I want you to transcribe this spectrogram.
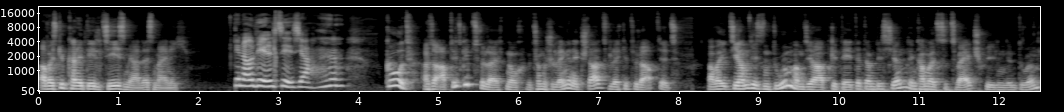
Aber es gibt keine DLCs mehr, das meine ich. Genau, DLCs, ja. Gut, also Updates gibt es vielleicht noch. Jetzt haben wir schon länger nicht gestartet, vielleicht gibt es wieder Updates. Aber sie haben diesen Turm, haben sie ja abgedatet ein bisschen. Den kann man jetzt zu zweit spielen, den Turm.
